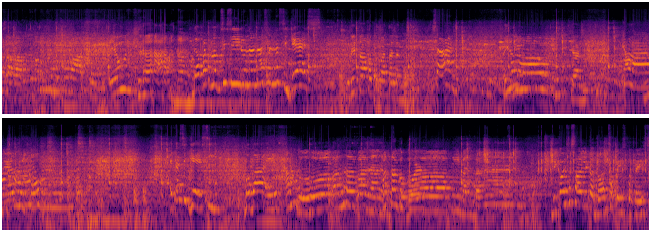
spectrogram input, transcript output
Masarap. Ayun. Dapat magsisilo na. Nasaan na si Jess? Dito ako tumatalon. Saan? Ayun. Yan. Yan. multo? Ito si Jessie. Babae. Ang buhok, ang haba na. Ba't tago-por? Ni Banban. Di ko isasali ka doon sa face to face.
